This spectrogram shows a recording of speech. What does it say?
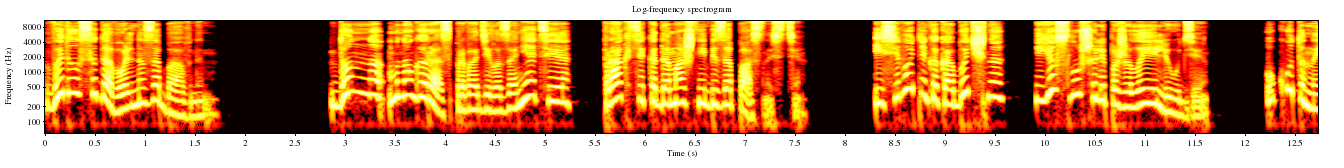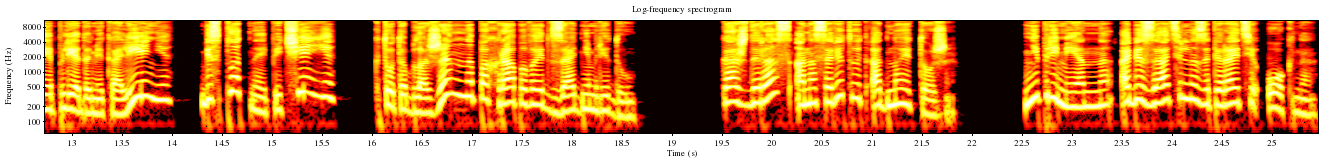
выдался довольно забавным. Донна много раз проводила занятия «Практика домашней безопасности». И сегодня, как обычно, ее слушали пожилые люди. Укутанные пледами колени, бесплатное печенье кто-то блаженно похрапывает в заднем ряду. Каждый раз она советует одно и то же. Непременно, обязательно запирайте окна,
